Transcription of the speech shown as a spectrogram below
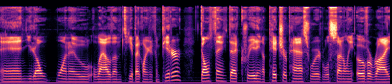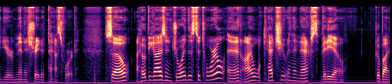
and you don't want to allow them to get back on your computer, don't think that creating a picture password will suddenly override your administrative password. So I hope you guys enjoyed this tutorial and I will catch you in the next video. Goodbye.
